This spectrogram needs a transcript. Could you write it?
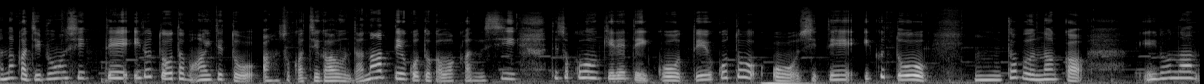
あ、なんか自分を知っていると多分相手とあそっか違うんだなっていうことが分かるしでそこを受け入れていこうっていうことをしていくと、うん、多分なんかいろんな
